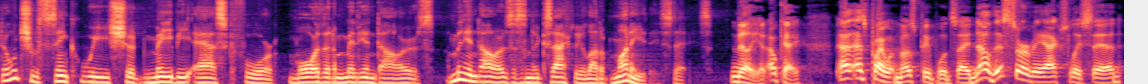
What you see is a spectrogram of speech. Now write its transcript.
Don't you think we should maybe ask for more than a million dollars? A million dollars isn't exactly a lot of money these days. Million. Okay. Now, that's probably what most people would say. No, this survey actually said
